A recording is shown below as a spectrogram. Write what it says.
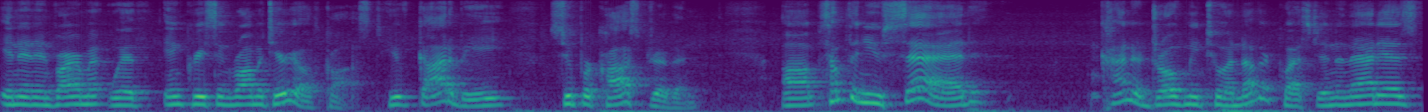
in an environment with increasing raw material cost. You've got to be super cost driven. Um, something you said kind of drove me to another question, and that is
